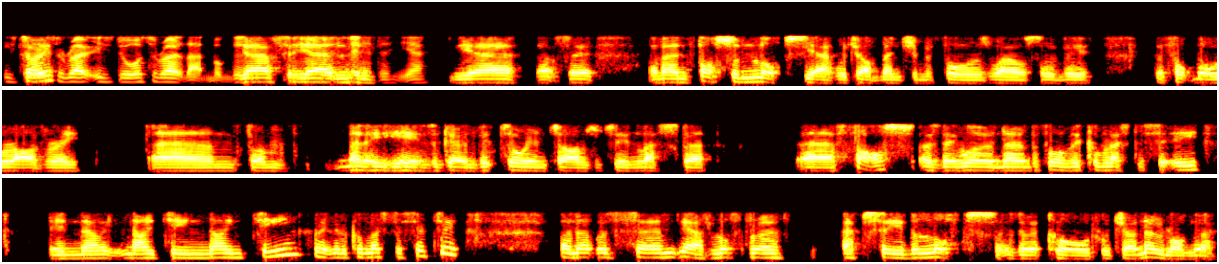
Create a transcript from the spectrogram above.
His Sorry? daughter wrote. His daughter wrote that book. Yeah, so yeah, Yeah, Lynn. yeah. Yeah, that's it. And then Fosse and Luffs, yeah, which I've mentioned before as well. So the the football rivalry um, from many years ago in Victorian times between Leicester, uh, Fosse, as they were known before they become Leicester City in uh, 1919. I think they become Leicester City, and that was um, yeah Loughborough FC, the Luffs as they were called, which are no longer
